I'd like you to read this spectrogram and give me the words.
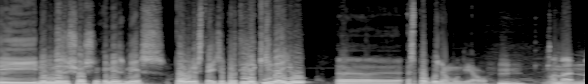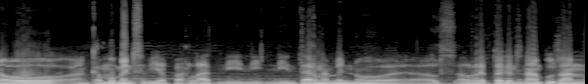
I no només això, sinó que més més, Power Stage. A partir d'aquí deia eh, es pot guanyar el Mundial. Mm. Home, no, en cap moment s'havia parlat ni, ni, ni internament, no? Eh, Els, el repte que ens anàvem posant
